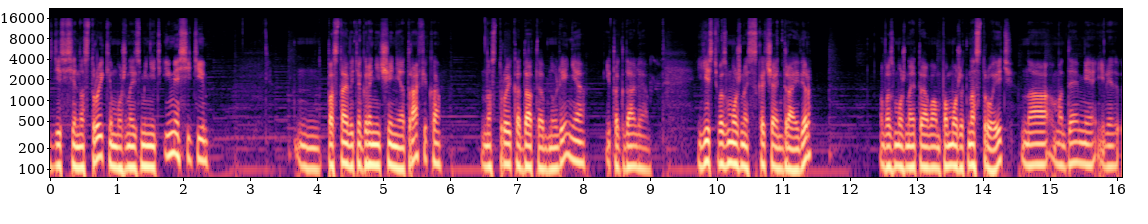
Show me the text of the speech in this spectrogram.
Здесь все настройки. Можно изменить имя сети. Поставить ограничение трафика. Настройка даты обнуления и так далее. Есть возможность скачать драйвер – Возможно, это вам поможет настроить на модеме или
